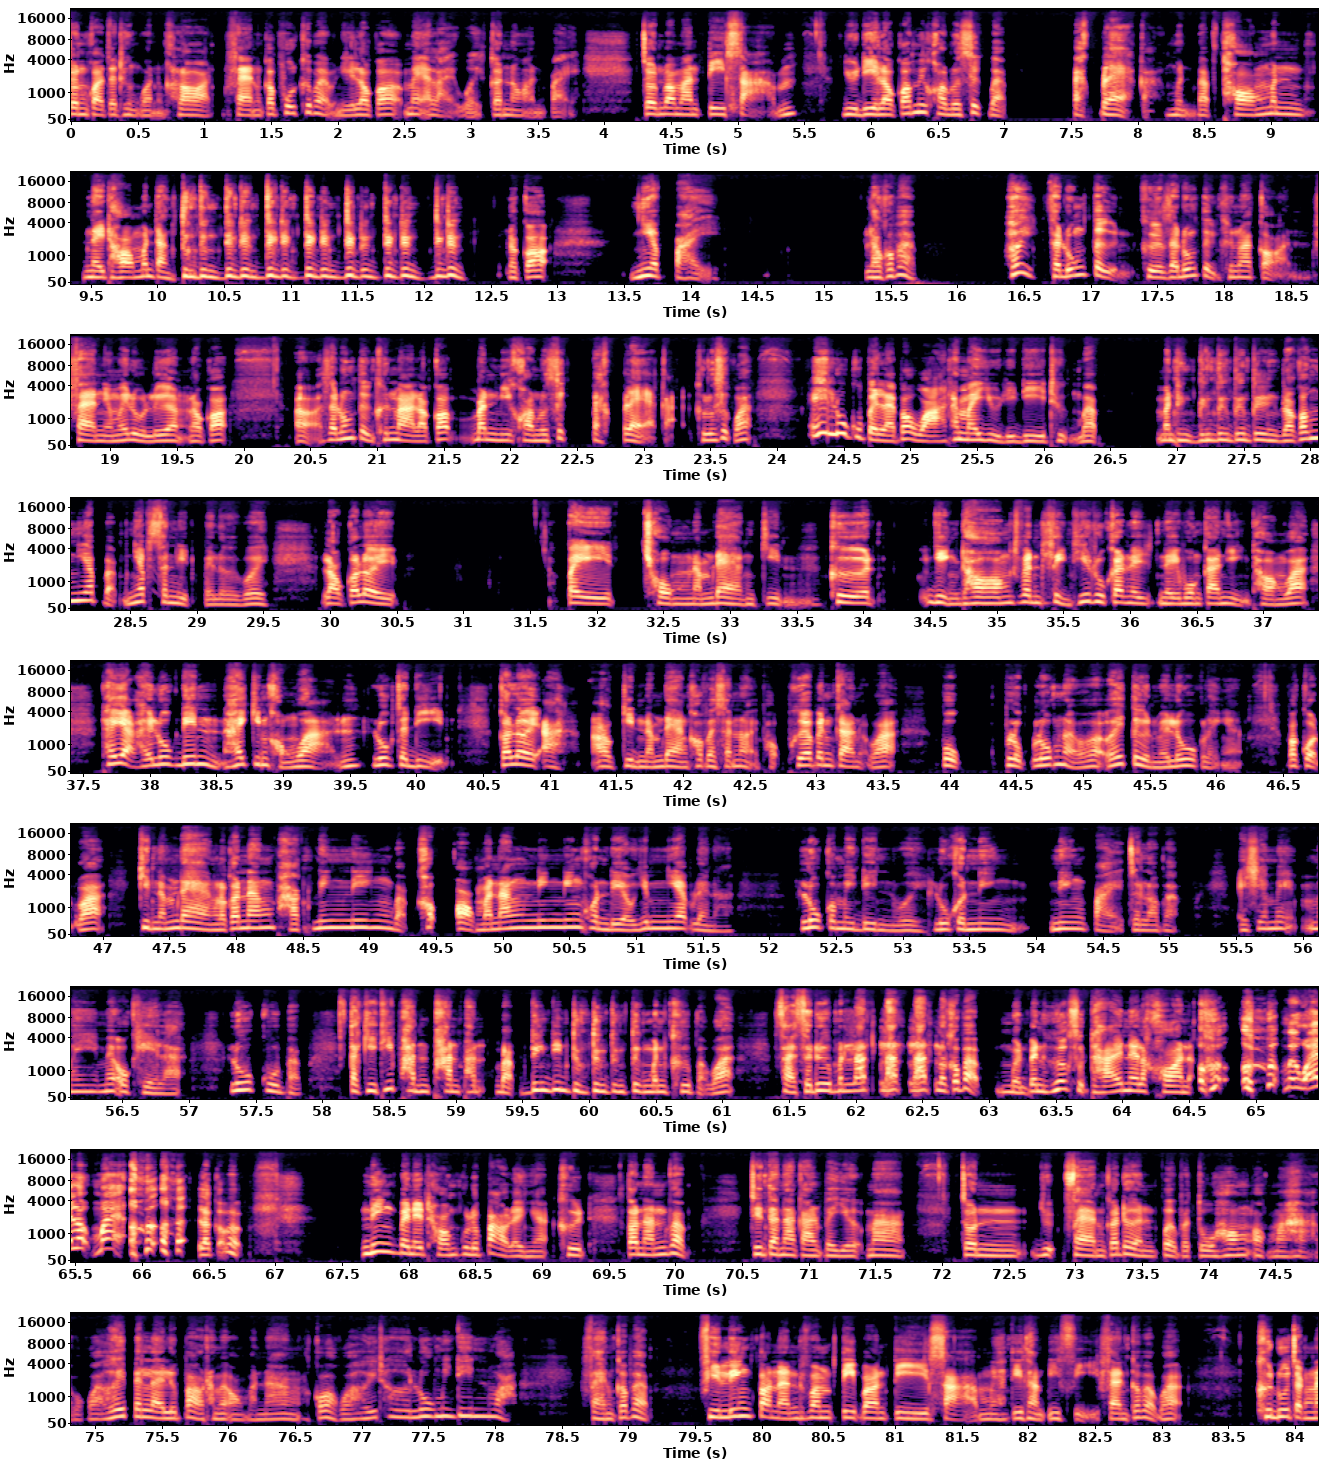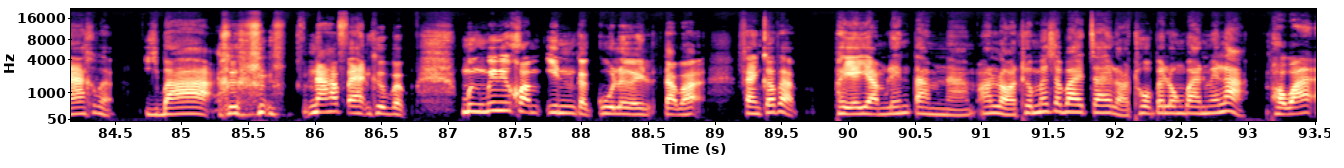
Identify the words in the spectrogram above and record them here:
จนกว่าจะถึงวันคลอด แฟนก็พูดขึ้นแบบนี้เราก็ไม่อะไรเว้ยก็นอนไป จนประมาณตีสามอยู่ดีเราก็มีความรู้สึกแบบ แปลกๆอะเหมือนแบบท้องมันในท้องมันดังตึงตึงตึงตึงตึงตึงตึงตึงตึงตึงตึงตึงตึงตึงแล้วก็เงียบไป เราก็แบบเฮ้ยสะดุ้งตื่น คือสะดุ้งตื่นขึ้นมาก่อน แฟนยังไม่รู้เรื่อง แล้วก็เออสะดุ้งตื่นขึ้นมา แล้วก็มันมีความรู้สึกแปลกๆอะ คือรู้สึกว่า เอ้ลูกกูเป็นอะไรเปล่าวะทำไมอยู่ดีๆ ถึงแบบ มันถึงตึงตึงตึงตึงแล้วก็เงียบแบบเงียบสนิทไปเลยเว้ยเราก็เลยไปชงน้ำแดงกิน คือ หญิงท้องเป็นสิ่งที่รู้กันในในวงการหญิงท้องว่า ถ้าอยากให้ลูกดิ้นให้กินของหวาน ลูกจะดีด ก็เลยอะเอากินน้ำแดงเข้าไปสักหน่อยเพื่อเป็นการแบบว่าปลุกปลุกลูกหน่อยว่าเอ้ยตื่นไหมลูกอะไรเงี้ย ปรากฏว่ากินน้ำแดงแล้วก็นั่งพักนิ่งๆแบบเขาออกมานั่งนิ่งๆคนเดียวเงียบๆเลยนะลูกก็ไม่ดิ้นเว้ยลูกก็นิ่ง นิ่งไปจนเราแบบ ไอ้เชี่ยไม่ไม่ไม่โอเคละลูกกูแบบตะกี้ที่พันพันพันแบบดิ้งดิ้งตึงตึงตึงตึงมันคือแบบว่า สายสะดือมันรัดรัดรัดแล้วก็แบบเหมือนเป็นเฮือกสุดท้ายในละครเออเออไม่ไหวแล้วแม่แล้วก็แบบ นิ่งไปในท้องกูหรือเปล่าอะไรเงี้ยคือ ตอนนั้นแบบจินตนาการไปเยอะมาก จนแฟนก็เดินเปิดประตูห้องออกมาหา บอกว่าเฮ้ยเป็นไรหรือเปล่าทำไมออกมานั่งก็บอกว่าเฮ้ยเธอลูกไม่ดิ้นว่ะ แฟนก็แบบฟีลลิ่งตอนนั้นประมาณตีประมาณตีสามไงตีสามตีสี่แฟนก็แบบว่า คือดูจากหน้าคือแบบอีบ้าคือหน้าแฟนคือแบบ มึงไม่มีความอินกับกูเลย แต่ว่าแฟนก็แบบพยายามเล่นตามน้ำอ๋อเหรอเธอไม่สบายใจหรอโทรไปโรงพยาบาลไหมล่ะ เพราะว่า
